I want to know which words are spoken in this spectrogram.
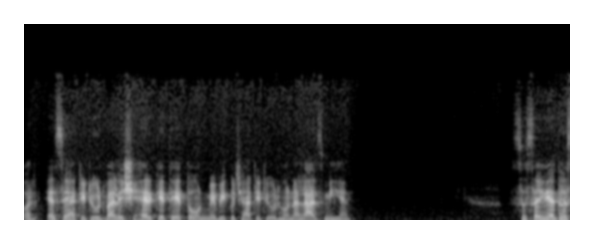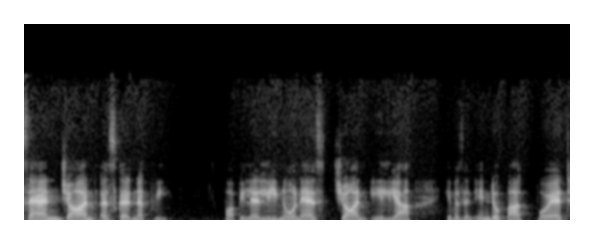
और ऐसे एटीट्यूड वाले शहर के थे तो उनमें भी कुछ एटीट्यूड होना लाजमी है। Syed Hussain Jaun Asghar Naqvi. Popularly known as Jaun Elia He was an Indo-Pak poet,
